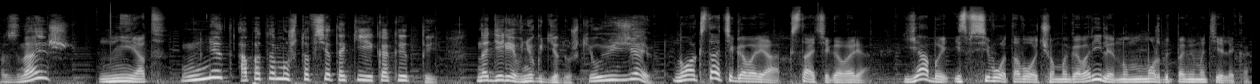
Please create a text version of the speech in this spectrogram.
Знаешь? Нет. Нет, а потому что все такие, как и ты, на деревню к дедушке уезжают. Ну, а кстати говоря, кстати говоря, я бы из всего того, о чем мы говорили, ну, может быть, помимо телека,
